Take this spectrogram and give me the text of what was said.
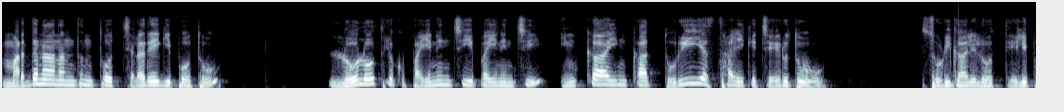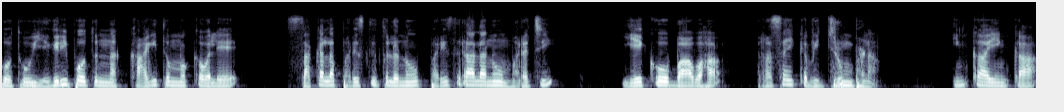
మర్దనానందంతో చెలరేగిపోతూ లోలోతులకు పయనించి పయనించి ఇంకా ఇంకా తురీయ స్థాయికి చేరుతూ సుడిగాలిలో తేలిపోతూ ఎగిరిపోతున్న కాగితం మొక్కవలే సకల పరిస్థితులను పరిసరాలను మరచి ఏకోభావ రసైక విజృంభణ. ఇంకా ఇంకా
